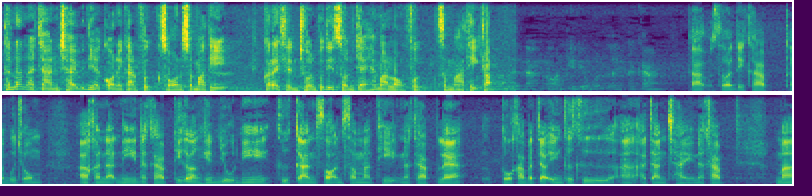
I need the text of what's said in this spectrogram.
ทางด้านอาจารย์ชัยวิทยากรในการฝึกสอนสมาธิ ก็ได้เชิญชวนผู้ที่สนใจให้มาลองฝึกสมาธิครับ ครับสวัสดีครับท่านผู้ชมขณะนี้นะครับที่กำลังเห็นอยู่นี้คือการสอนสมาธินะครับ และตัวข้าพเจ้าเองก็คืออาจารย์ชัยนะครับ มา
